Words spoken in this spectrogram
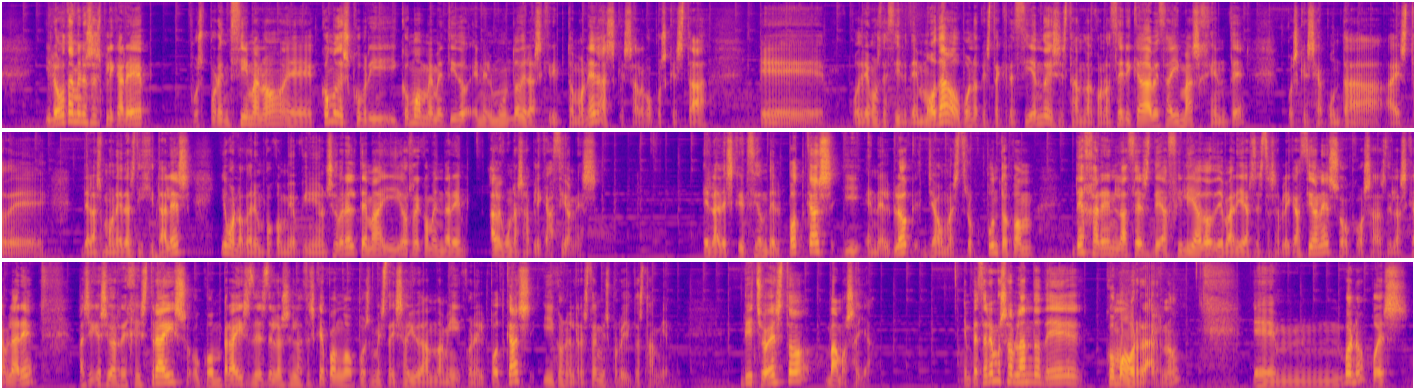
y luego también os explicaré pues por encima, ¿no? Eh, cómo descubrí y cómo me he metido en el mundo de las criptomonedas, que es algo pues que está eh, podríamos decir, de moda o bueno, que está creciendo y se está dando a conocer y cada vez hay más gente pues que se apunta a, esto de, las monedas digitales y bueno, daré un poco mi opinión sobre el tema y os recomendaré algunas aplicaciones. En la descripción del podcast y en el blog jaumastruc.com dejaré enlaces de afiliado de varias de estas aplicaciones o cosas de las que hablaré, así que si os registráis o compráis desde los enlaces que pongo, pues me estáis ayudando a mí con el podcast y con el resto de mis proyectos también. Dicho esto, vamos allá. Empezaremos hablando de cómo ahorrar, ¿no? Em, bueno, pues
